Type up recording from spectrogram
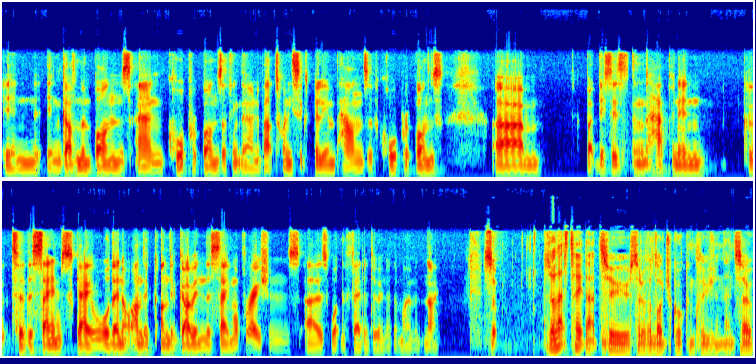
in in government bonds and corporate bonds. I think they own about 26 billion pounds of corporate bonds. Um, but this isn't happening to the same scale, or they're not under, undergoing the same operations as what the Fed are doing at the moment. No. So so let's take that to sort of a logical conclusion then. So,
